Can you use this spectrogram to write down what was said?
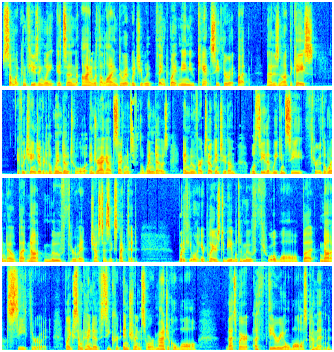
Somewhat confusingly, it's an eye with a line through it, which you would think might mean you can't see through it, but that is not the case. If we change over to the window tool and drag out segments for the windows and move our token to them, we'll see that we can see through the window but not move through it just as expected. What if you want your players to be able to move through a wall but not see through it, like some kind of secret entrance or magical wall? That's where ethereal walls come in.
